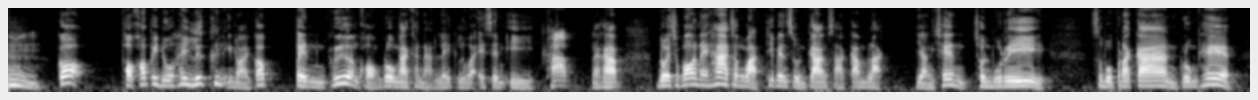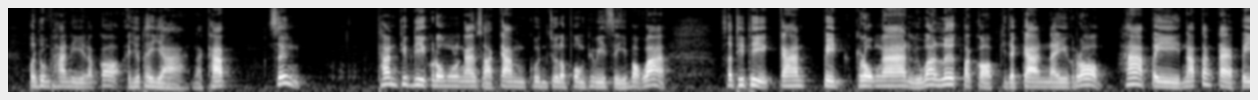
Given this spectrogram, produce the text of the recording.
อืมก็พอเขาไปดูให้ลึกขึ้นอีกหน่อยก็เป็นเรื่องของโรงงานขนาดเล็กหรือว่า SME ครับนะครับ โดยเฉพาะใน 5 จังหวัดที่เป็นศูนย์กลางอุตสาหกรรมหลัก อย่างเช่น ชนบุรี สมุทรปราการ กรุงเทพปทุมธานีแล้วก็อยุธยานะครับ ซึ่งท่านทิบดีกรมโรงงานอุตสาหกรรม คุณจุลพงศ์ทวีศรีบอกว่า สถิติการปิดโรงงานหรือว่าเลิกประกอบกิจการในรอบ 5 ปี นับตั้งแต่ปี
